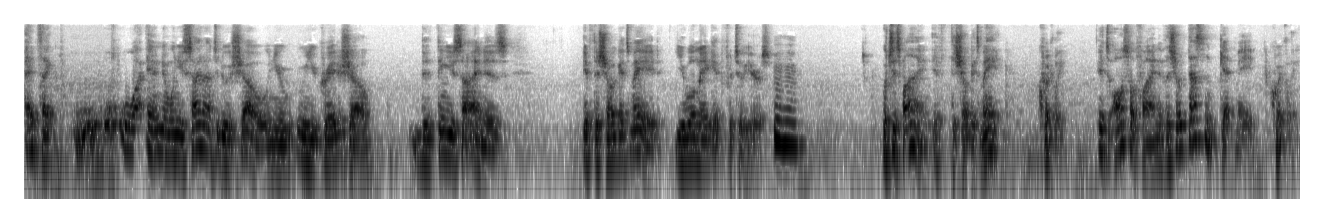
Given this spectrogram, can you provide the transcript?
it's like, what? And when you sign on to do a show, when you when you create a show, the thing you sign is if the show gets made, you will make it for two years. Mm-hmm. Which is fine if the show gets made quickly. It's also fine if the show doesn't get made quickly.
